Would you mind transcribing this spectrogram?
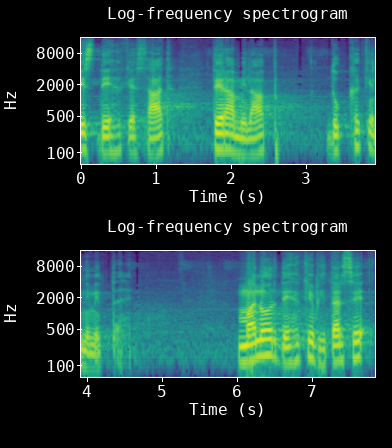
इस देह के साथ तेरा मिलाप दुख के निमित्त है। मन और देह के भीतर से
